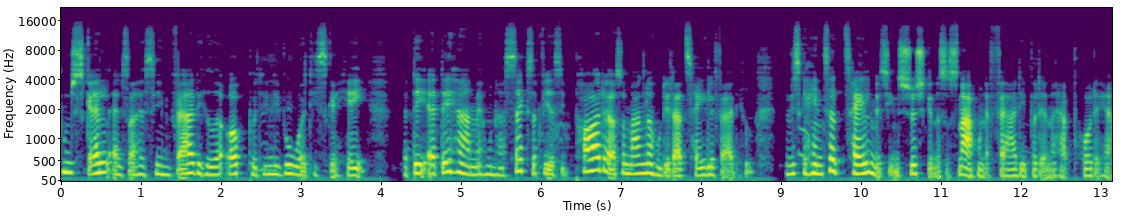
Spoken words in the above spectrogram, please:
hun skal altså have sine færdigheder op på de niveauer, de skal have. Og det er det her med, at hun har 86 i potte, og så mangler hun det der talefærdighed. Så vi skal have hende til at tale med sine søskende, så snart hun er færdig på denne her potte her.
